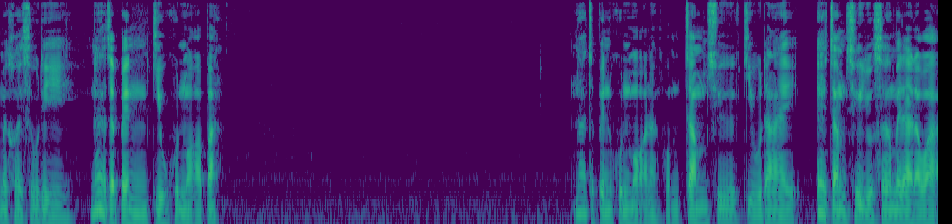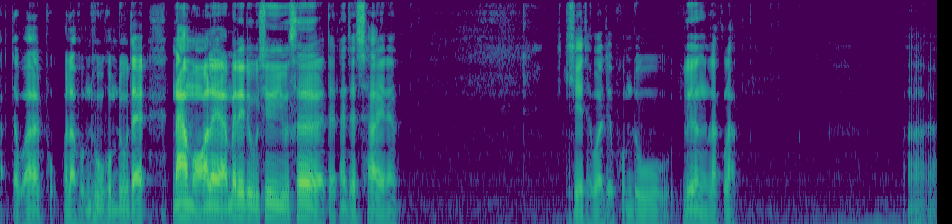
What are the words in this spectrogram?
ไม่ค่อยสู้ดี น่าจะเป็นกิวคุณหมอปะน่าจะเป็นคุณหมอนะ ผมจำชื่อกิวได้ เอ๊ะจำชื่อยูเซอร์ไม่ได้แล้วว่า แต่ว่าเวลาผมดูผมดูแต่หน้าหมอเลยอะไม่ได้ดูชื่อยูเซอร์แต่น่าจะใช่นะครับ เค แต่ว่าเดี๋ยวผมดูเรื่องหลักๆอ่า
